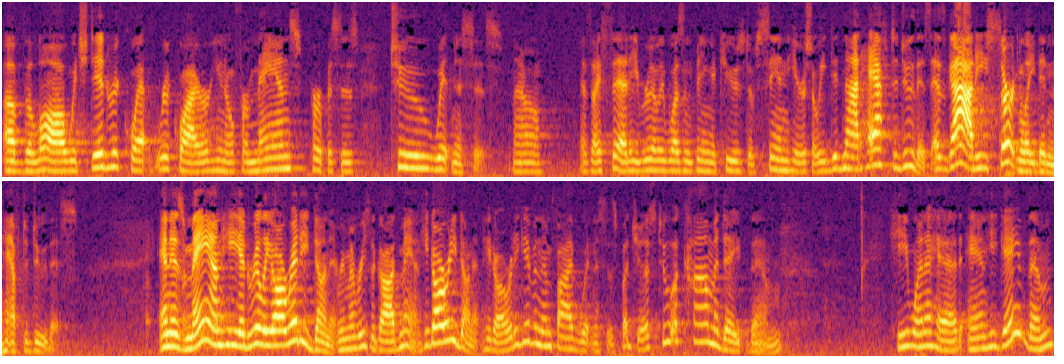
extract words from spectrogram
of the law, which did requ- require, you know, for man's purposes, two witnesses. Now, as I said, he really wasn't being accused of sin here, so he did not have to do this. As God, he certainly didn't have to do this. And as man, he had really already done it. Remember, he's the God man. He'd already done it. He'd already given them five witnesses. But just to accommodate them, he went ahead and he gave them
